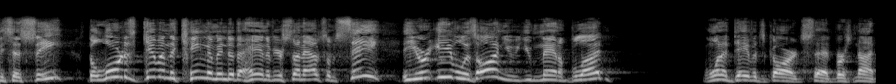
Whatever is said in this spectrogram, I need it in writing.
he says, See, the Lord has given the kingdom into the hand of your son Absalom. See, your evil is on you, you man of blood. One of David's guards said, verse 9,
